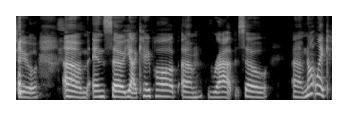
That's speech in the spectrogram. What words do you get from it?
too. Um, and so yeah, K-pop, um, rap. So Um, not like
